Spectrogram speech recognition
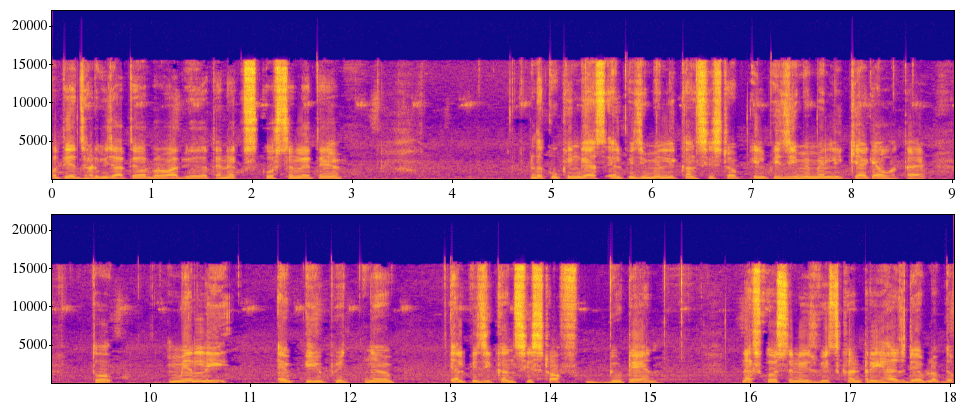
पत्तियाँ झड़ भी जाते हैं और बर्बाद भी हो जाते हैं। नेक्स्ट क्वेश्चन लेते हैं। The cooking gas L P G mainly consist of L P G में मेनली क्या क्या होता है? तो mainly L P G consist of butane next question is which country has develop the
